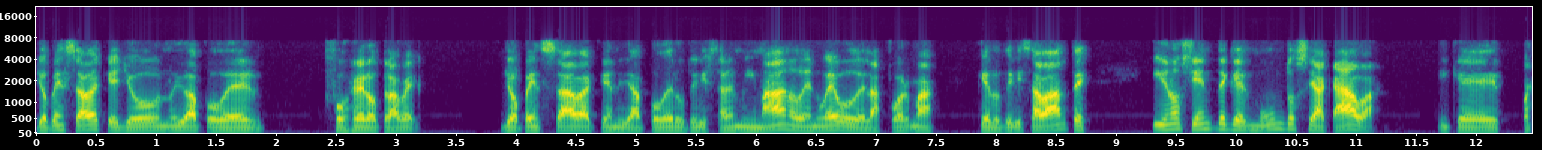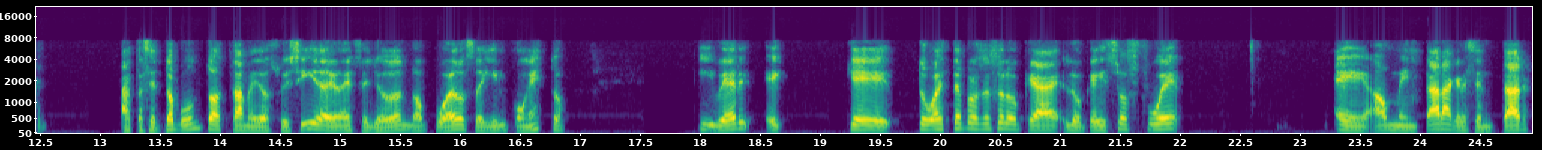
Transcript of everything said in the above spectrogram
yo pensaba que yo no iba a poder forrer otra vez. Yo pensaba que no iba a poder utilizar mi mano de nuevo de la forma que lo utilizaba antes. Y uno siente que el mundo se acaba y que pues, hasta cierto punto hasta medio suicida. Y uno dice, yo no puedo seguir con esto. Y ver eh, que todo este proceso lo que, lo que hizo fue eh, aumentar, acrecentar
